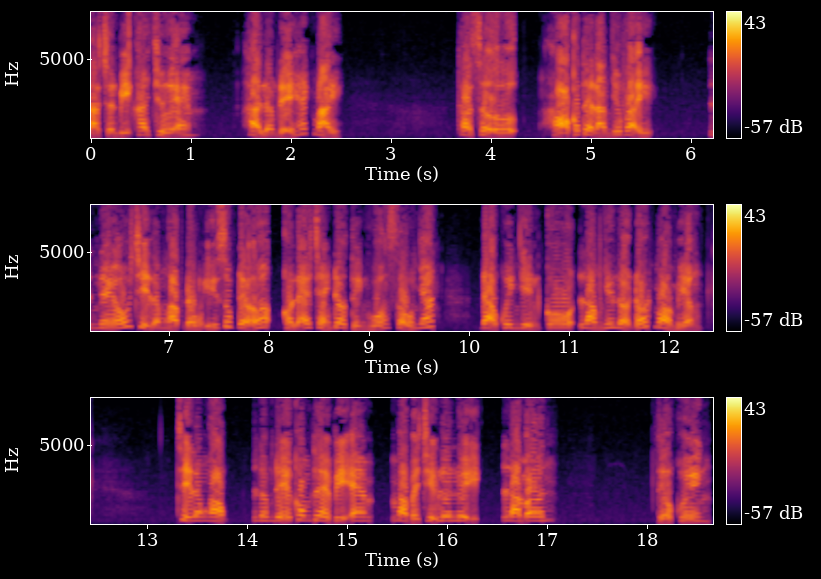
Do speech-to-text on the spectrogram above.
là chuẩn bị khai trừ em." Hạ Lâm Đế hét mày. "Thật sự họ có thể làm như vậy, nếu chị Lâm Ngọc đồng ý giúp đỡ, có lẽ tránh được tình huống xấu nhất." Đào Khuynh nhìn cô, lòng như lửa đốt mở miệng. "Chị Lâm Ngọc, Lâm Đế không thể vì em mà phải chịu liên lụy, làm ơn." "Tiểu Khuynh,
